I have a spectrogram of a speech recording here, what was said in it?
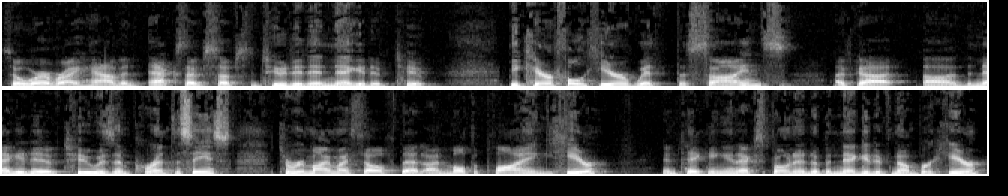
So wherever I have an x, I've substituted in negative 2. Be careful here with the signs. I've got uh, the negative 2 is in parentheses to remind myself that I'm multiplying here and taking an exponent of a negative number here.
